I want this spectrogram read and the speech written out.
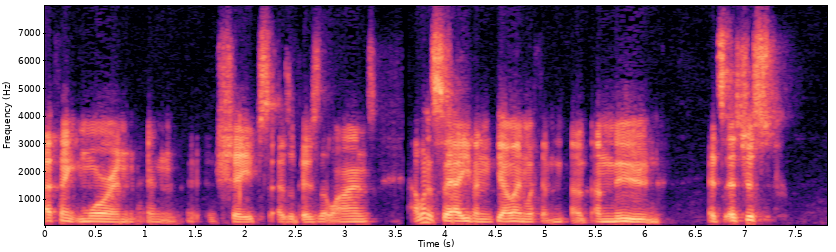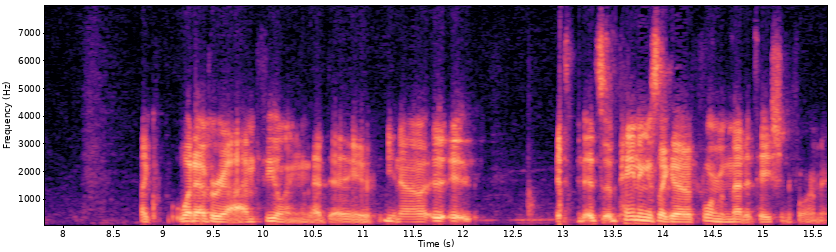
I think more in in shapes as opposed to the lines. I want to say I even go in with a, a, a mood. It's it's just like whatever I'm feeling that day. You know, it, it it's, it's a painting is like a form of meditation for me.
